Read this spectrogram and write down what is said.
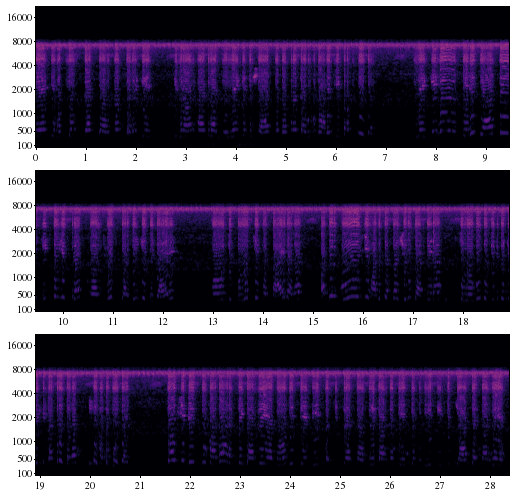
यह है कि मतलब सब कार्यक्रम करें इमरान खान का आप बोल रहे हैं कि तुषार के बसरा तारीख हमारे लिए दे दें लेकिन मेरे ख्याल से इसको ये प्रेस कॉन्फ्रेंस करने के बजाय वो जो मुल्क के मसाइल है ना, अगर वो ये हल करना शुरू कर देना तो लोगों को दिन के दिन की नफरत है ना उसको खत्म हो जाए। तो अब ये बेवकूफाना हरकते कर रहे हैं, दो दिन के बीस पच्चीस प्रेस कॉन्फ्रेंस कर रहे हैं के मजीद तीस चार कर रहे हैं।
